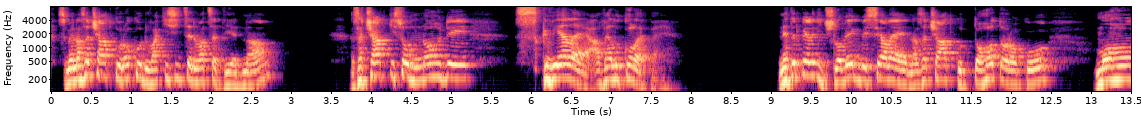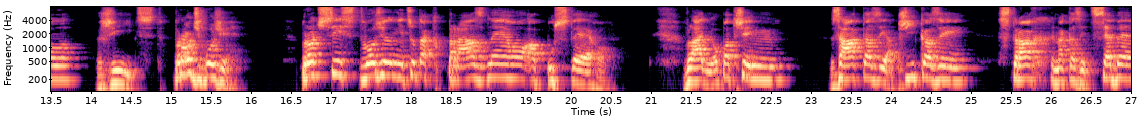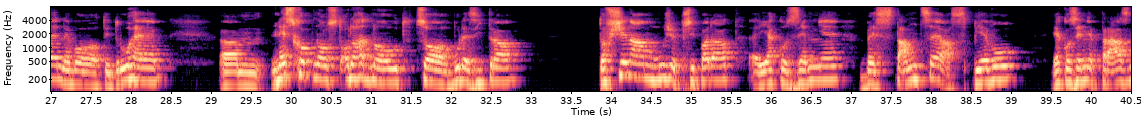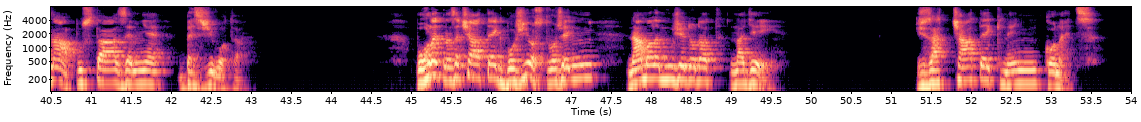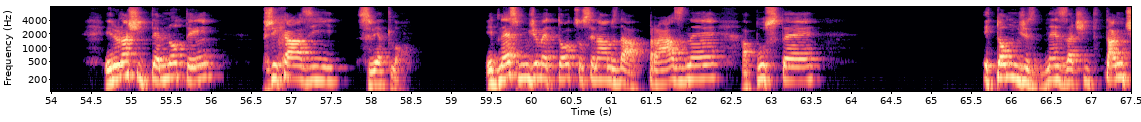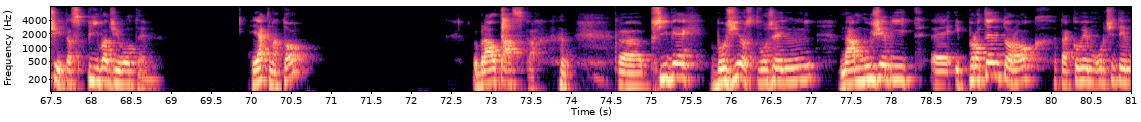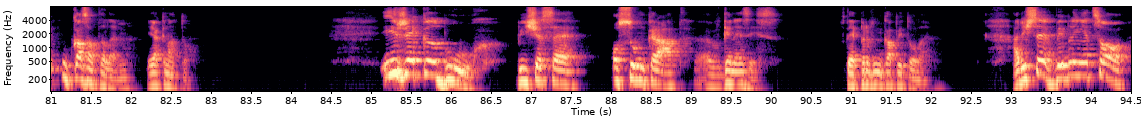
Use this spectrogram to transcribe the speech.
Jsme na začátku roku 2021. Začátky jsou mnohdy skvělé a velkolepé. Netrpělivý člověk by si ale na začátku tohoto roku mohl říct, proč bože, proč si stvořil něco tak prázdného a pustého? Vládní opatření, zákazy a příkazy, strach nakazit sebe nebo ty druhé, um, neschopnost odhadnout, co bude zítra, to vše nám může připadat jako země bez tance a zpěvu, jako země prázdná a pustá, země bez života. Pohled na začátek božího stvoření nám ale může dodat naději. Že začátek není konec. I do naší temnoty přichází světlo. I dnes můžeme to, co se nám zdá prázdné a pusté, i to může dnes začít tančit a zpívat životem. Jak na to? Dobrá otázka. Eh, příběh božího stvoření nám může být eh, i pro tento rok takovým určitým ukazatelem, jak na to. I řekl Bůh, píše se osmkrát v Genesis, v té první kapitole. A když se v Bibli něco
